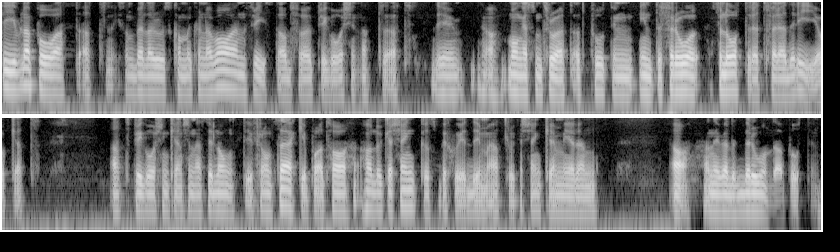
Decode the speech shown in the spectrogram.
tvivlar på att, att liksom Belarus kommer kunna vara en fristad för Prigozjin. Att, att det är ja, många som tror att, att Putin inte förå, förlåter ett förräderi och att, att Prigozjin kan känna sig långt ifrån säker på att ha, ha Lukasjenkos beskydd i och med att Lukasjenko är mer än, ja, han är väldigt beroende av Putin.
